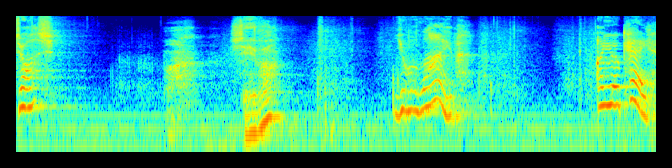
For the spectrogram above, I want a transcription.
Josh, Sheva? you're alive. Are you okay?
